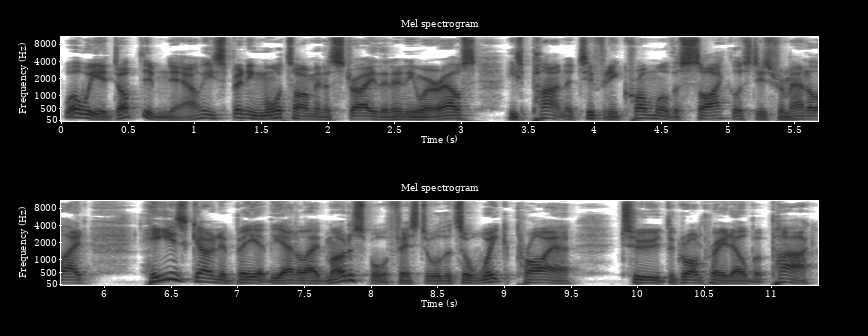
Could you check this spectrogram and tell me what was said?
well, we adopt him now. He's spending more time in Australia than anywhere else. His partner, Tiffany Cromwell, the cyclist, is from Adelaide. He is going to be at the Adelaide Motorsport Festival that's a week prior to the Grand Prix at Albert Park.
